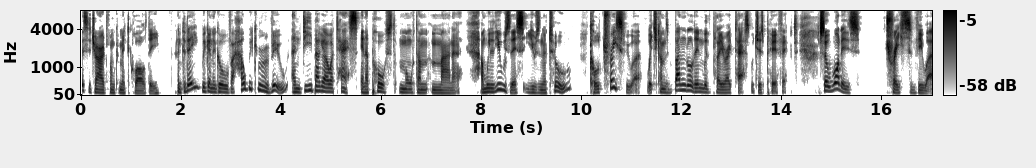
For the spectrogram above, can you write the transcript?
This is Jared from Commit Quality, and today we're going to go over how we can review and debug our tests in a post-mortem manner. And we'll use this using a tool called Trace Viewer, which comes bundled in with Playwright Test, which is perfect. So what is Trace Viewer?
